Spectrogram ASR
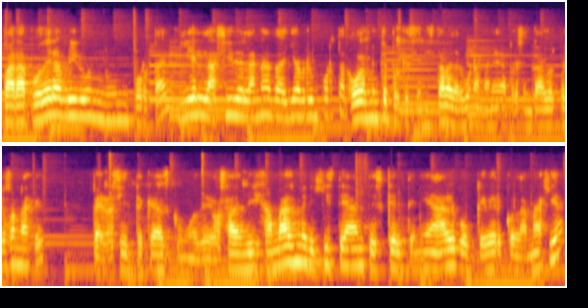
para poder abrir un, un, portal, y él así de la nada ya abrió un portal, obviamente porque se necesitaba de alguna manera presentar a los personajes, pero así te quedas como de, o sea, jamás me dijiste antes que él tenía algo que ver con la magia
